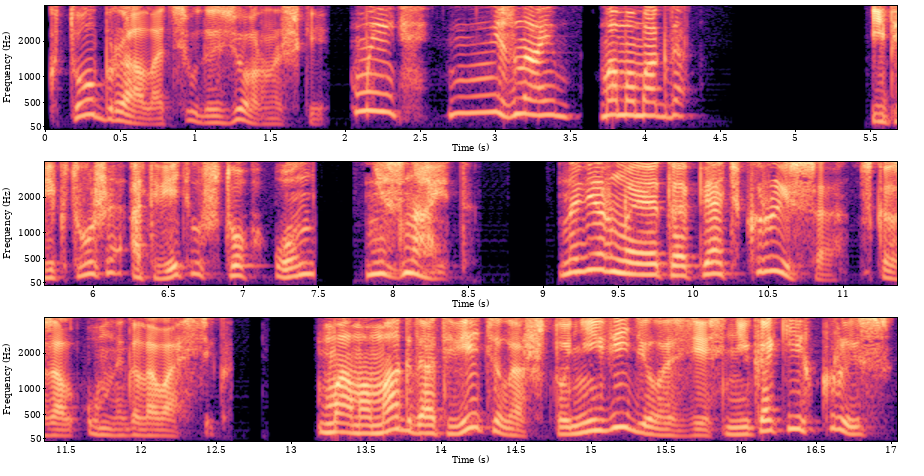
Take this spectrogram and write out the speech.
кто брал отсюда зернышки? Мы не знаем, мама Магда. И Пик тоже ответил, что он не знает. «Наверное, это опять крыса», — сказал умный головастик. Мама Магда ответила, что не видела здесь никаких крыс,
